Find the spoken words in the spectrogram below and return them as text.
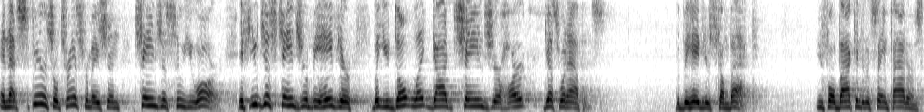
And that spiritual transformation changes who you are. If you just change your behavior, but you don't let God change your heart, guess what happens? The behaviors come back. You fall back into the same patterns,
